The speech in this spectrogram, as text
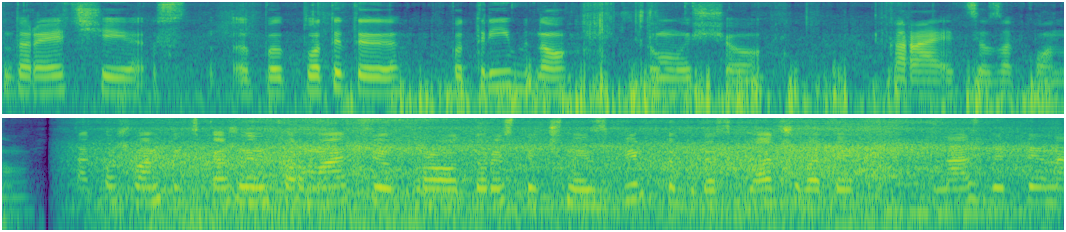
до речі, платити потрібно, тому що карається законом. Також вам підскажу інформацію про туристичний збір, хто буде сплачувати. У нас дитина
